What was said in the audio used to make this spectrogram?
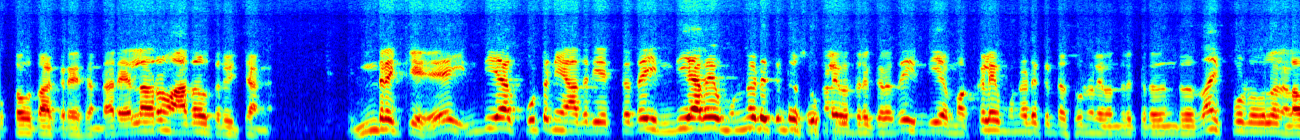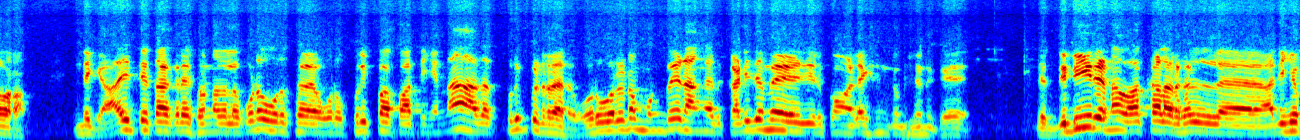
உத்தவ் தாக்கரே சென்றார். எல்லாரும் ஆதரவு தெரிவித்தாங்க இன்றைக்கு இந்தியா கூட்டணி ஆதரித்ததை இந்தியாவே முன்னெடுக்கின்ற சூழ்நிலை வந்திருக்கிறது இந்திய மக்களே முன்னெடுக்கின்ற சூழ்நிலை வந்திருக்கிறதுன்றதுதான் இப்போது உள்ள நிலவரம். இன்னைக்கு ஆதித்ய தாக்கரே சொன்னதுல கூட ஒரு ஒரு குறிப்பா பாத்தீங்கன்னா அதை குறிப்பிடுறாரு. ஒரு வருடம் முன்பே நாங்க அது கடிதமே எழுதியிருக்கோம் எலெக்ஷன் கமிஷனுக்கு இந்த திடீரென வாக்காளர்கள் அதிக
